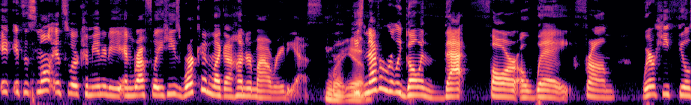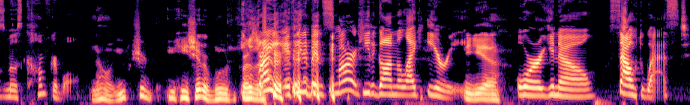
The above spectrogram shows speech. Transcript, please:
it, it's a small insular community and roughly he's working like a hundred mile radius. right. Yeah. He's never really going that far away from where he feels most comfortable. no, you should. He should have moved further. Right. If he'd have been smart, he'd have gone to like Erie yeah, or, you know, Southwest.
